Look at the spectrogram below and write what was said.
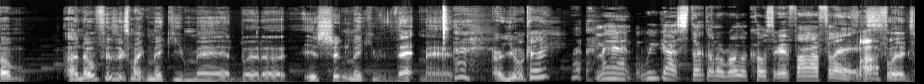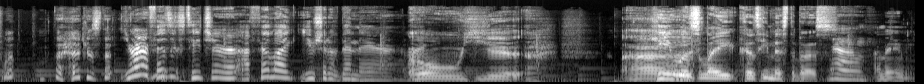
Um, I know physics might make you mad, but uh, it shouldn't make you that mad. Are you okay? Man, we got stuck on a roller coaster at Five Flags. Five Flags? What, what the heck is that? You're our physics teacher. I feel like you should have been there. Like, Oh yeah. Uh, He was late because he missed the bus. No, I mean,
